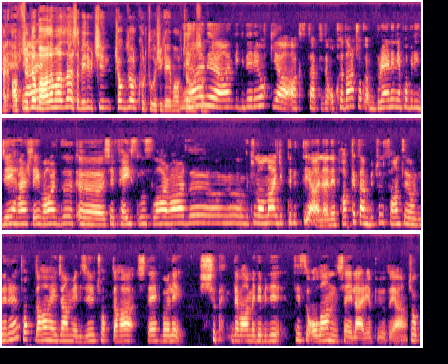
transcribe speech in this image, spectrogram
Hani absürde Yani- bağlamazlarsa benim için çok zor kurtuluşu Game of Thrones'un. Yani ya bir gideri yok ya aksi takdirde. O kadar çok Bran'in yapabileceği her şey vardı. Ee, şey Faceless'lar vardı. Bütün onlar gitti bitti yani. Hani hakikaten bütün fan teorileri çok daha heyecan verici, çok daha işte böyle şık devam edebilitesi olan şeyler yapıyordu ya. Çok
